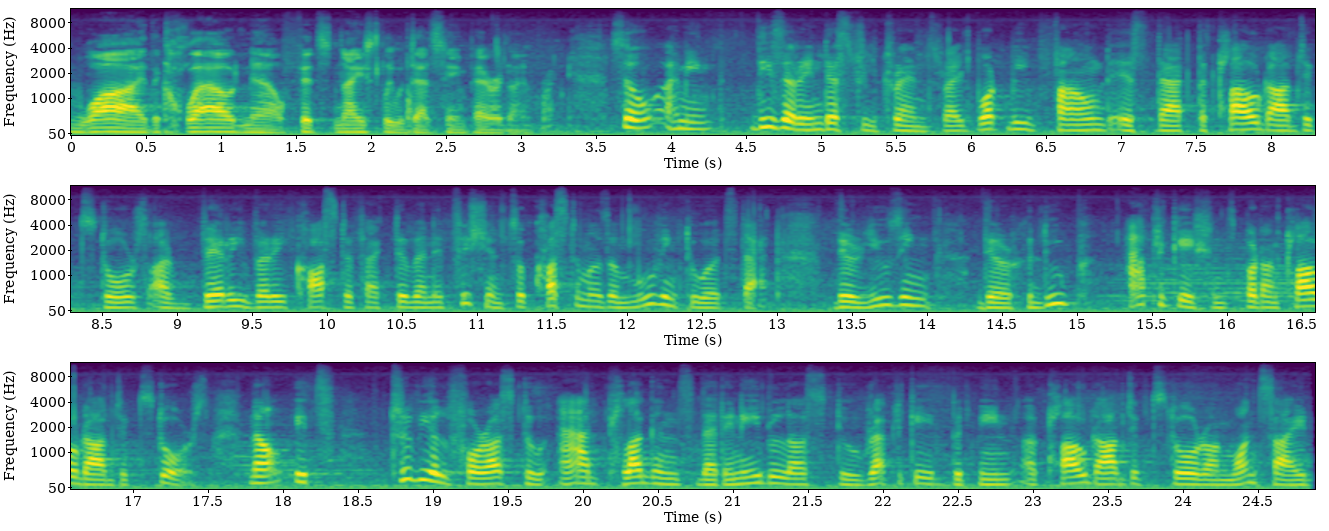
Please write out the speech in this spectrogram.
why the cloud now fits nicely with that same paradigm. Right. So, I mean, these are industry trends, right? What we've found is that the cloud object stores are very, very cost effective and efficient. So customers are moving towards that. They're using their Hadoop applications, but on cloud object stores. Now, it's trivial for us to add plugins that enable us to replicate between a cloud object store on one side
